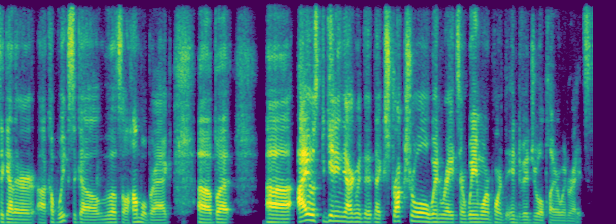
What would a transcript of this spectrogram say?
together a couple weeks ago. A little humble brag, uh, but. Uh, I was getting the argument that like structural win rates are way more important than individual player win rates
